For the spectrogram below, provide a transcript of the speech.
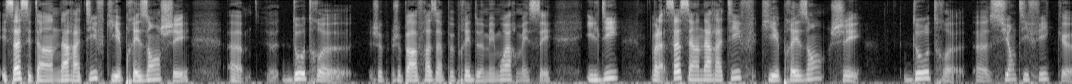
Et ça, c'est un narratif qui est présent chez d'autres, je, paraphrase à peu près de mémoire, mais c'est, il dit, voilà, ça c'est un narratif qui est présent chez d'autres euh, scientifiques euh,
